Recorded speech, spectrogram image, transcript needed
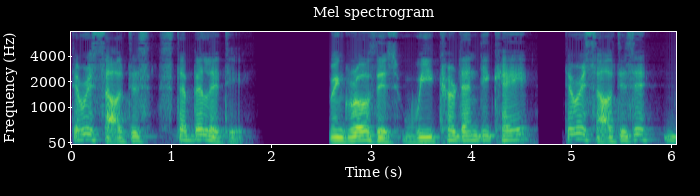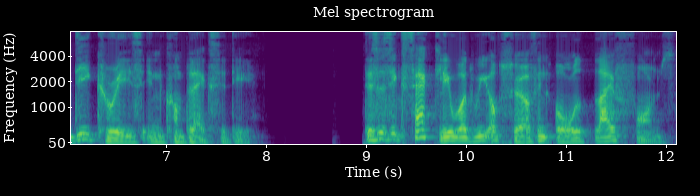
the result is stability. When growth is weaker than decay, the result is a decrease in complexity. This is exactly what we observe in all life forms.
